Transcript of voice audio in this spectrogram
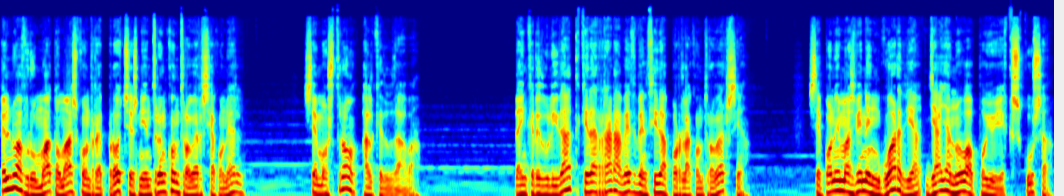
Él no abrumó a Tomás con reproches ni entró en controversia con él. Se mostró al que dudaba. La incredulidad queda rara vez vencida por la controversia se pone más bien en guardia ya haya nuevo apoyo y excusa.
